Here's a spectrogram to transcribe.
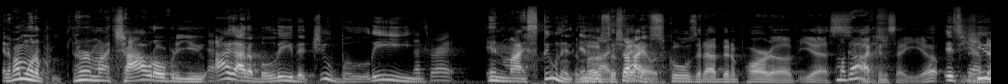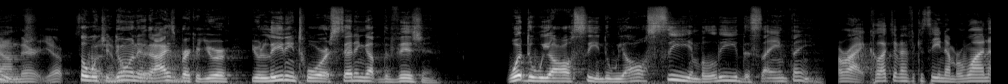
And if I'm going to turn my child over to you, I got to believe that you believe That's right. In my student, The in most my child. schools that I've been a part of, yes. Oh my I can say, yep. It's Been huge. down there, yep. So what Uh, you're doing in there. an icebreaker, you're you're leading towards setting up the vision. What do we all see? And do we all see and believe the same thing? All right. Collective efficacy number one.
